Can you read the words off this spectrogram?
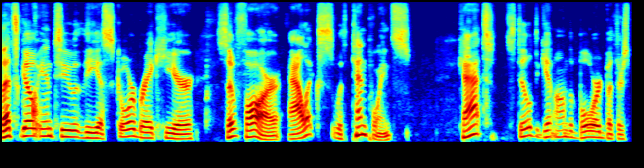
Let's go into the score break here. So far, Alex with 10 points. Kat still to get on the board, but there's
